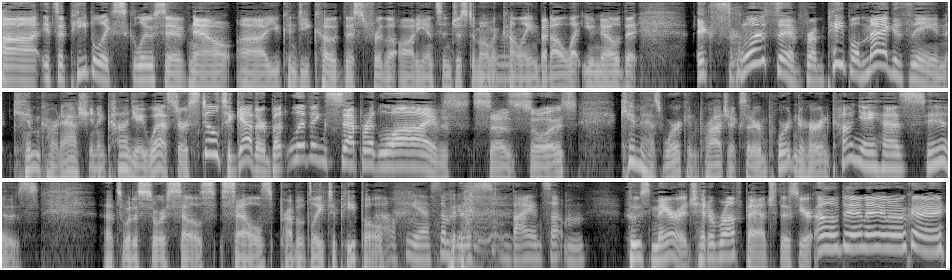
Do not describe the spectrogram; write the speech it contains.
Uh, it's a People exclusive. Now, uh, you can decode this for the audience in just a moment, Colleen, but I'll let you know that exclusive from People Magazine Kim Kardashian and Kanye West are still together, but living separate lives, says source. Kim has work and projects that are important to her, and Kanye has his. That's what a source sells sells probably to people Wow. Yeah, somebody was buying something. whose marriage hit a rough patch this year. Oh, did it? Okay.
